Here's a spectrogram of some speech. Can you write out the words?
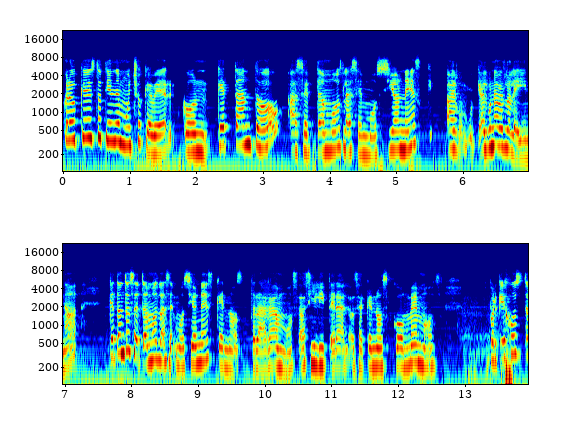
creo que esto tiene mucho que ver con qué tanto aceptamos las emociones, que, alguna vez lo leí, ¿no? ¿Qué tanto aceptamos las emociones que nos tragamos, así literal, o sea, que nos comemos? Porque justo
